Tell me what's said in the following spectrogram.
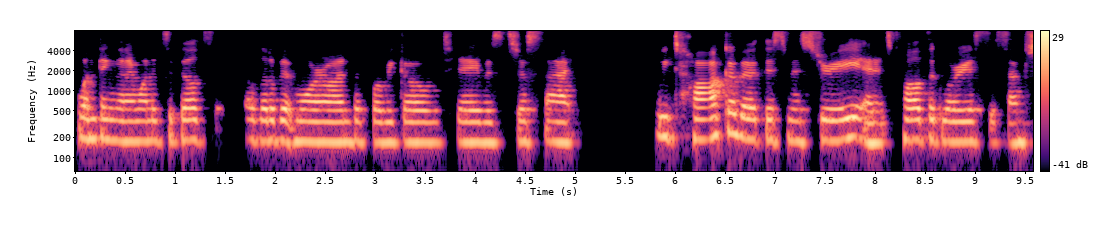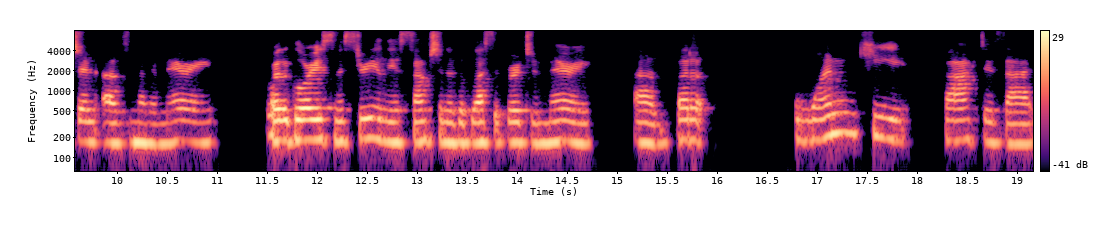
one thing that I wanted to build a little bit more on before we go today was just that we talk about this mystery and it's called the glorious assumption of Mother Mary or the glorious mystery and the assumption of the Blessed Virgin Mary. Um, but one key fact is that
